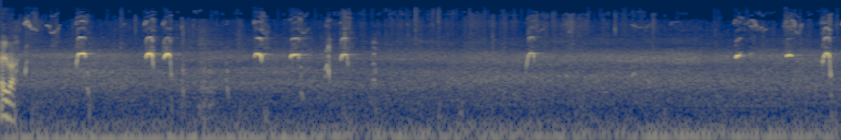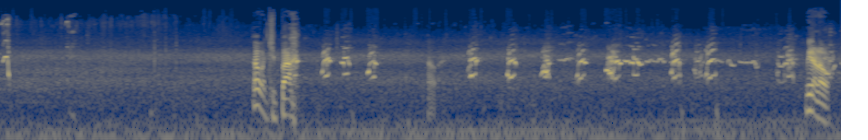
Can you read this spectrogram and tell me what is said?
Eyvah. How about you, Pa? Míralo.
